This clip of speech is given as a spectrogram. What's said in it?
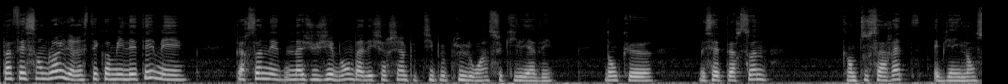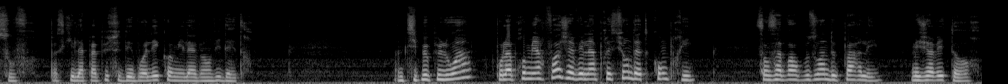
pas fait semblant, il est resté comme il était, mais personne n'a jugé bon d'aller chercher un petit peu plus loin ce qu'il y avait. Donc, euh, mais cette personne, quand tout s'arrête, eh bien, il en souffre, parce qu'il n'a pas pu se dévoiler comme il avait envie d'être. Un petit peu plus loin, pour la première fois, j'avais l'impression d'être compris, sans avoir besoin de parler, mais j'avais tort.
